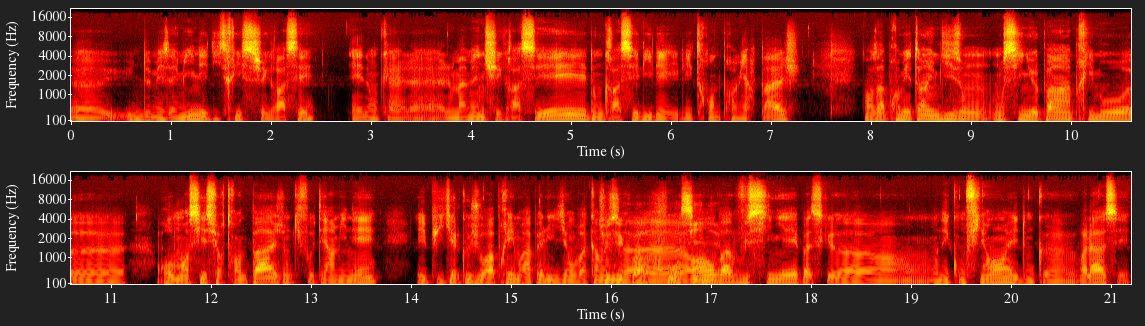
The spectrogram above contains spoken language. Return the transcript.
euh, une de mes amies, une éditrice chez Grasset. Et donc elle, m'amène chez Grasset. Donc Grasset lit les, les, 30 premières pages. Dans un premier temps, ils me disent on, on signe pas un primo romancier sur 30 pages, donc il faut terminer. Et puis quelques jours après, il me rappelle, il dit on va quand même, euh, on, va vous signer parce que euh, on est confiant. Et donc euh, voilà, c'est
